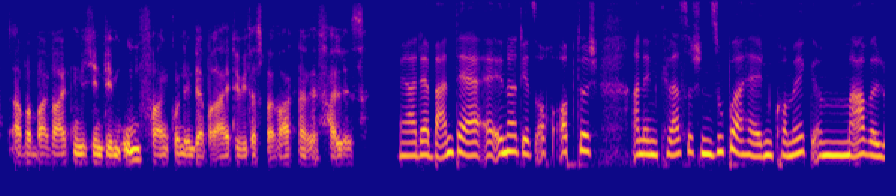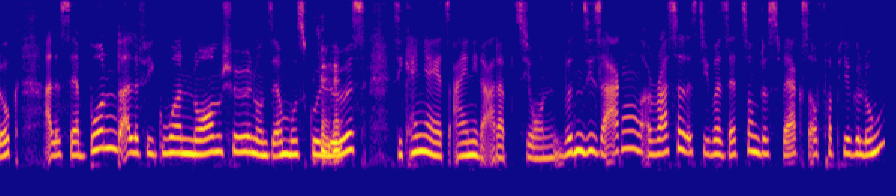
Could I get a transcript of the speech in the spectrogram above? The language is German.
aber bei weitem nicht in dem Umfang und in der Breite, wie das bei Wagner der Fall ist. Ja, der Band, der erinnert jetzt auch optisch an den klassischen Superhelden-Comic im Marvel-Look. Alles sehr bunt, alle Figuren normschön und sehr muskulös. Mhm. Sie kennen ja jetzt einige Adaptionen. Würden Sie sagen, Russell ist die Übersetzung des Werks auf Papier gelungen?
